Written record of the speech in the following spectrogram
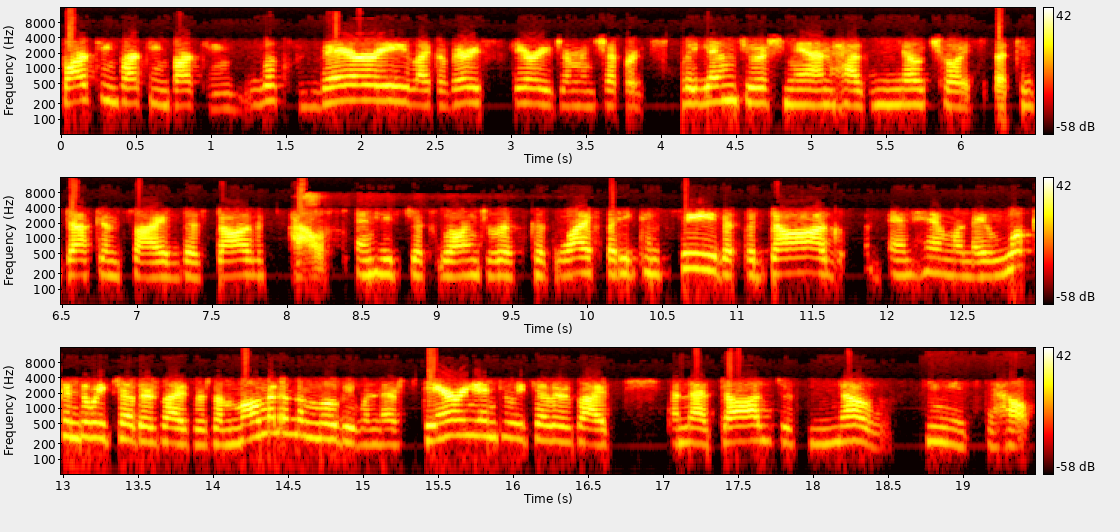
barking, barking, barking. Looks very like a very scary German Shepherd. The young Jewish man has no choice but to duck inside this dog house, and he's just willing to risk his life. But he can see that the dog and him, when they look into each other's eyes, there's a moment in the movie when they're staring into each other's eyes, and that dog just knows he needs to help.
